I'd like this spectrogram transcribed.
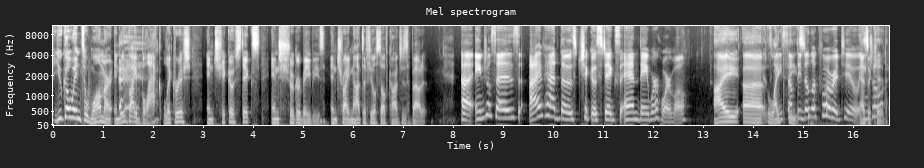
you go into Walmart and you buy black licorice and Chick-O-Sticks and sugar babies and try not to feel self-conscious about it. Uh, Angel says, I've had those Chick-O-Sticks and they were horrible. I uh like something these to look forward to. as a kid.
